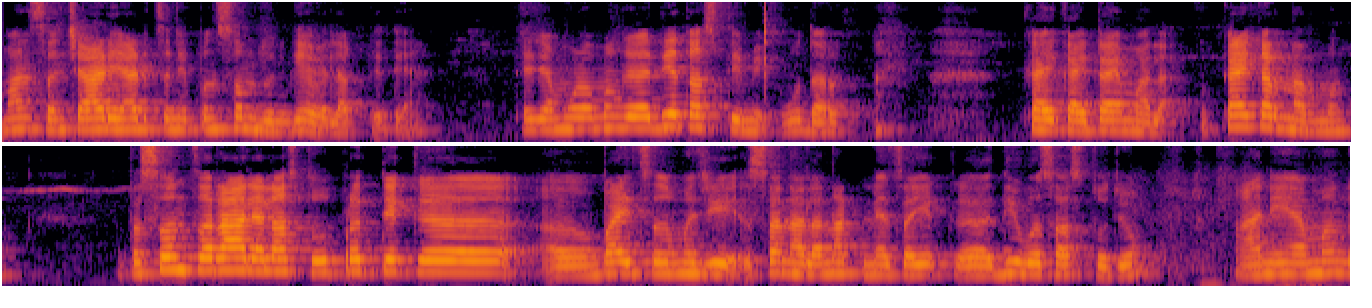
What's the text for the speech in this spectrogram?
माणसांच्या आडे अडचणी पण समजून घ्याव्या लागते त्या. त्याच्यामुळं मग देत असते मी उधार काय काय टायमाला. काय करणार मग? आता सण तर आलेला असतो. प्रत्येक बाईचं म्हणजे सणाला नटण्याचा एक दिवस असतो तो. आणि मग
